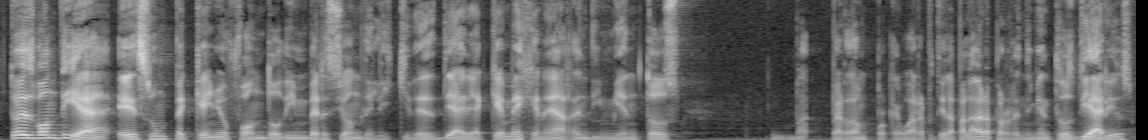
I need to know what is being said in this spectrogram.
Entonces, Bondía es un pequeño fondo de inversión de liquidez diaria que me genera rendimientos, perdón porque voy a repetir la palabra, pero rendimientos diarios,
